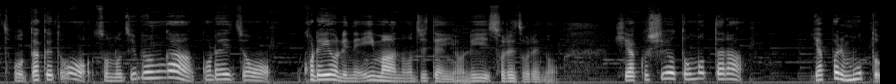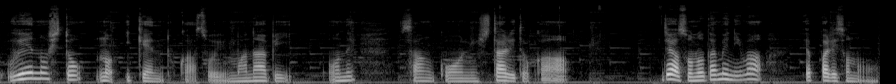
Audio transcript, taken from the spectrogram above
そうだけどその自分がこれ以上これよりね今の時点よりそれぞれの飛躍しようと思ったらやっぱりもっと上の人の意見とかそういう学びをね参考にしたりとかじゃあそのためにはやっぱりその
